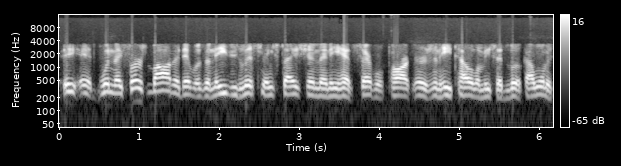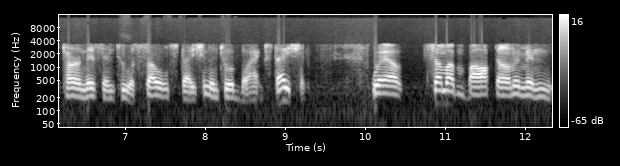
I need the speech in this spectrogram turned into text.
it, it, when they first bought it, it was an easy listening station, and he had several partners. And he told them, he said, "Look, I want to turn this into a soul station, into a black station." Well, some of them balked on him, and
